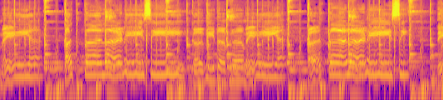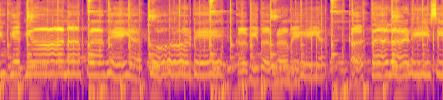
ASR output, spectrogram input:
भेय कत्तलीसि कविद भ्रमेय कत्तलीसि दिव्यज्ञान प्रभेय थोर्दे कविता भ्रमेय कत् लिसि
